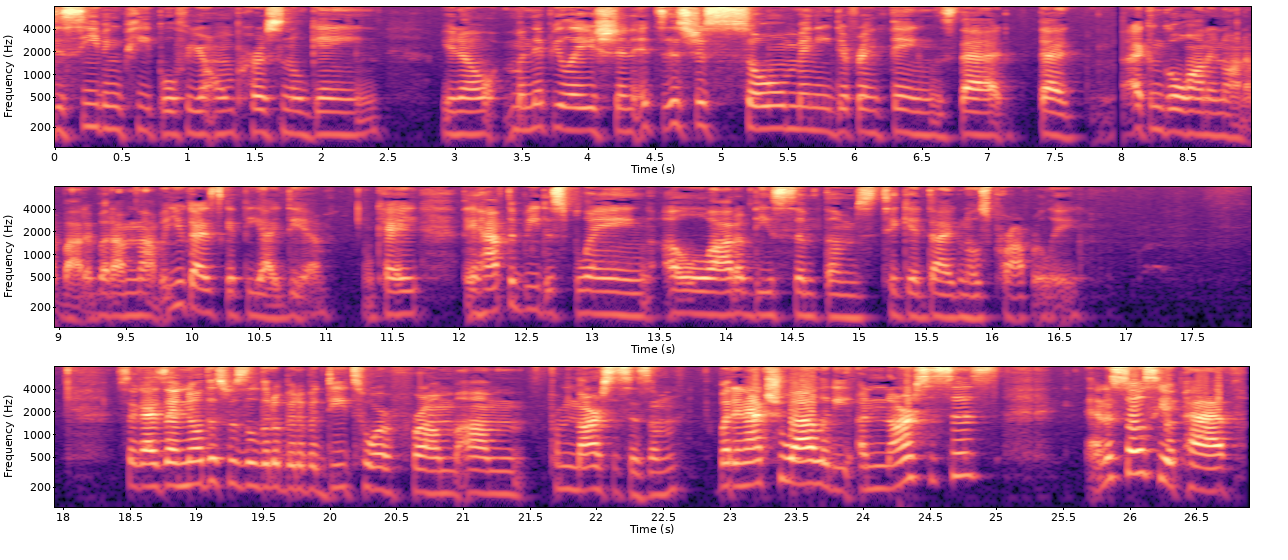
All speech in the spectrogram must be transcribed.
deceiving people for your own personal gain, you know, manipulation. It's it's just so many different things that that I can go on and on about it, but I'm not. But you guys get the idea. Okay, they have to be displaying a lot of these symptoms to get diagnosed properly. So, guys, I know this was a little bit of a detour from um, from narcissism, but in actuality, a narcissist and a sociopath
